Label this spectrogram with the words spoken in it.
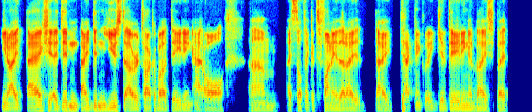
you know i, I actually i didn't i didn't used to ever talk about dating at all Um, I still think it's funny that I I technically give dating advice, but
